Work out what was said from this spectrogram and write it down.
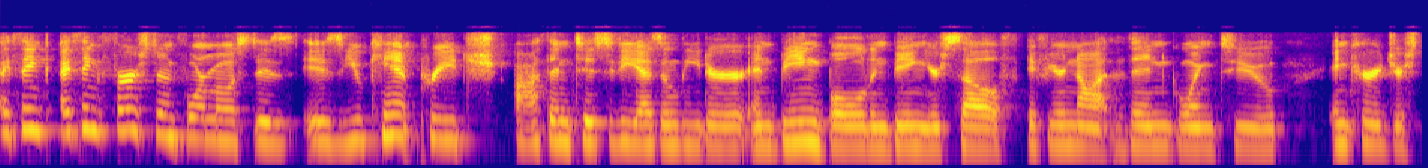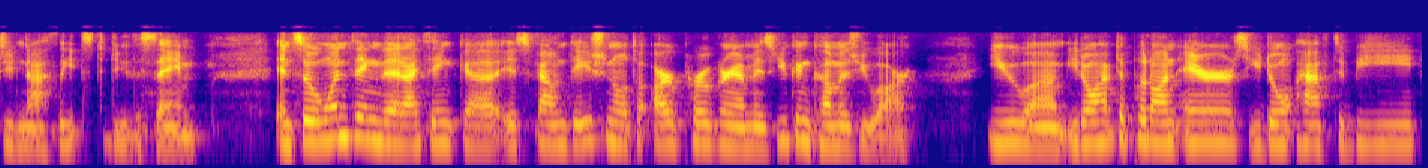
I think I think first and foremost is is you can't preach authenticity as a leader and being bold and being yourself if you're not then going to encourage your student athletes to do the same. And so one thing that I think uh, is foundational to our program is you can come as you are. You um, you don't have to put on airs. You don't have to be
